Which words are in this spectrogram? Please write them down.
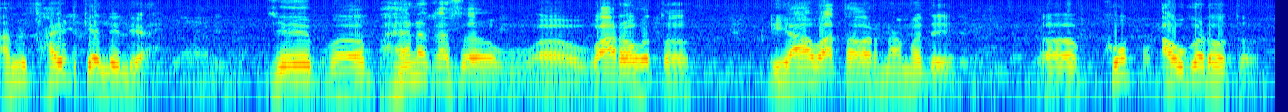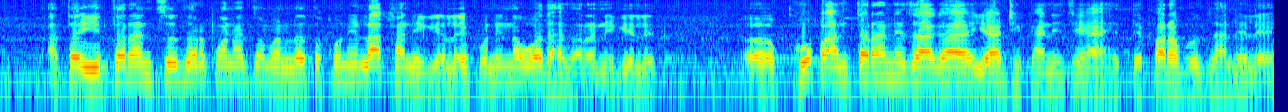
आम्ही फाईट केलेली आहे. जे भयानक असं वारं होतं या वातावरणामध्ये खूप अवघड होतं. आता इतरांचं जर कोणाचं म्हणलं तर कोणी लाखाने गेलं आहे कोणी नव्वद हजाराने गेले खूप अंतराने जागा या ठिकाणी जे आहेत ते पराभूत झालेले आहे.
